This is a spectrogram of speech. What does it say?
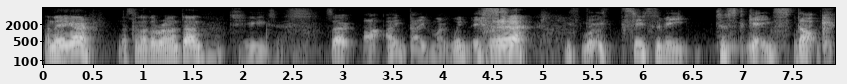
And there you go. That's another round done. Oh, Jesus. So I, I think Dave might win this. yeah, He's- He seems to be just getting stuck.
